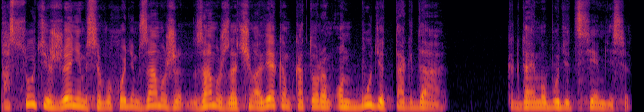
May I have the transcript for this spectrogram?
по сути женимся, выходим замуж, замуж за человеком, которым он будет тогда, когда ему будет 70,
